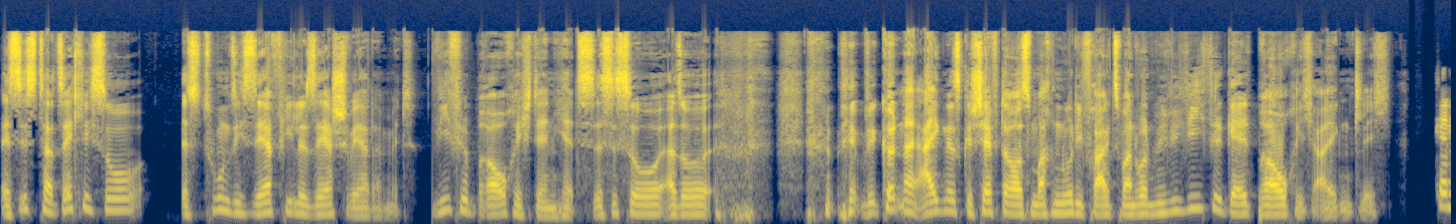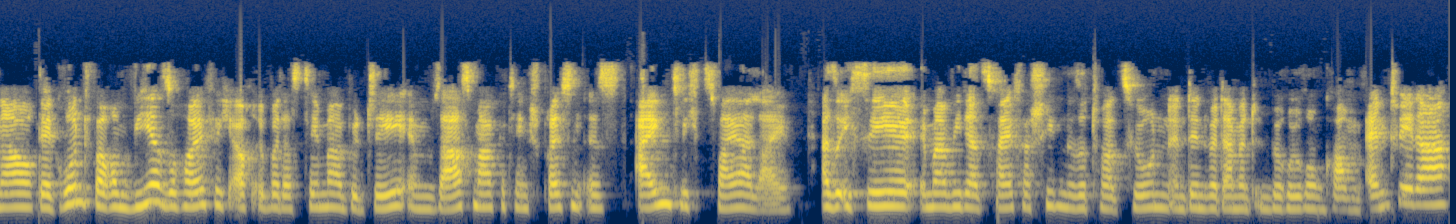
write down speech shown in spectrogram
es ist tatsächlich so, es tun sich sehr viele sehr schwer damit. Wie viel brauche ich denn jetzt? Es ist so, also wir könnten ein eigenes Geschäft daraus machen, nur die Frage zu beantworten, wie, wie viel Geld brauche ich eigentlich? Genau. Der Grund, warum wir so häufig auch über das Thema Budget im SaaS-Marketing sprechen, ist eigentlich zweierlei. Also ich sehe immer wieder zwei verschiedene Situationen, in denen wir damit in Berührung kommen. Entweder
